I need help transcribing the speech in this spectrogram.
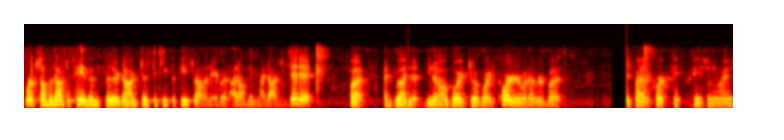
work something out to pay them for their dog just to keep the peace around the neighborhood. I don't think my dogs did it, but I'd be willing to you know avoid to avoid court or whatever, but if I had a court ca- case anyways.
